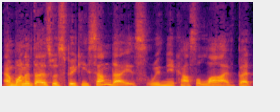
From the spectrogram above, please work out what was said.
And one of those was Spooky Sundays with Newcastle Live. But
